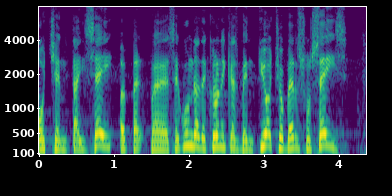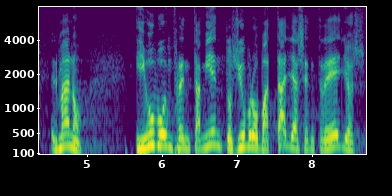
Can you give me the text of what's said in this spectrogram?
86, eh, segunda de Crónicas 28, verso 6, hermano, y hubo enfrentamientos y hubo batallas entre ellos.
